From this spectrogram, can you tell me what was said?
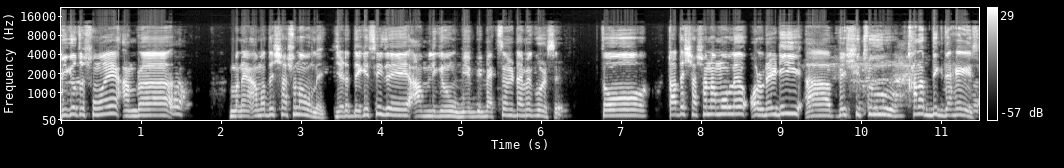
বিগত সময়ে আমরা মানে আমাদের শাসন আমলে যেটা দেখেছি যে আওয়ামী লীগ এবং বিএনপি ম্যাক্সিমাম টাইমে করেছে। তো তাদের শাসন আমলে অলরেডি বেশ কিছু খারাপ দিক দেখা গেছে।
